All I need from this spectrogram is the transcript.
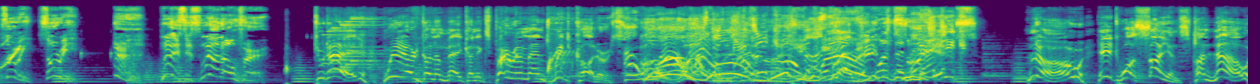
sorry, sorry. This is not over. Today, we are gonna make an experiment with colors. Wow, it was the magic. No, it was science, and now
